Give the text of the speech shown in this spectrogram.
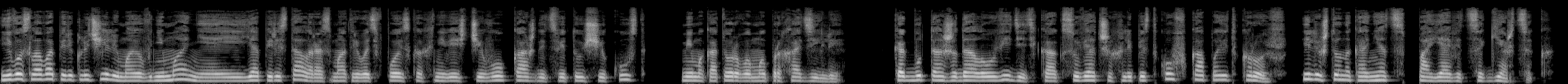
Его слова переключили мое внимание, и я перестала рассматривать в поисках не весь чего каждый цветущий куст, мимо которого мы проходили. Как будто ожидала увидеть, как с увядших лепестков капает кровь, или что, наконец, появится герцог.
